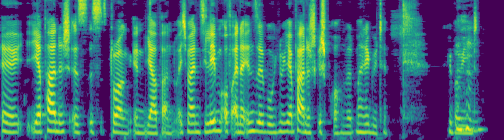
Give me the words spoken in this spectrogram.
äh, Japanisch ist, ist strong in Japan. Ich meine, sie leben auf einer Insel, wo nur Japanisch gesprochen wird. Meine Güte. Überwiegend. Mhm.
